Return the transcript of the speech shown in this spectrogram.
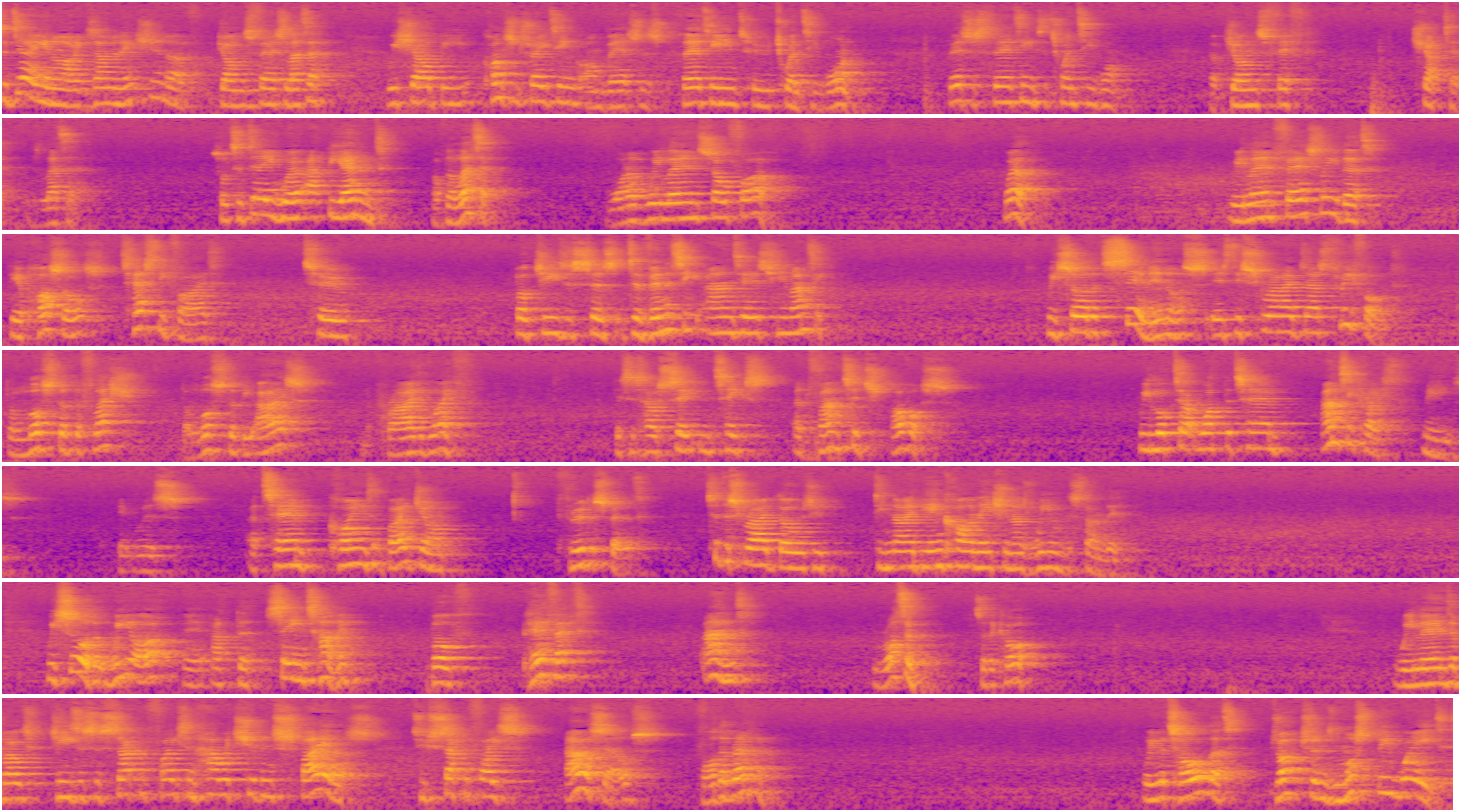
Today, in our examination of John's first letter, we shall be concentrating on verses 13 to 21. Verses 13 to 21 of John's fifth chapter, his letter. So today we're at the end of the letter. What have we learned so far? Well, we learned firstly that the apostles testified to both Jesus' divinity and his humanity. We saw that sin in us is described as threefold the lust of the flesh, the lust of the eyes, and the pride of life. This is how Satan takes advantage of us. We looked at what the term Antichrist means. It was a term coined by John through the Spirit to describe those who deny the incarnation as we understand it. We saw that we are, uh, at the same time, both perfect and rotten to the core. We learned about Jesus' sacrifice and how it should inspire us to sacrifice ourselves for the brethren. We were told that doctrines must be weighed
